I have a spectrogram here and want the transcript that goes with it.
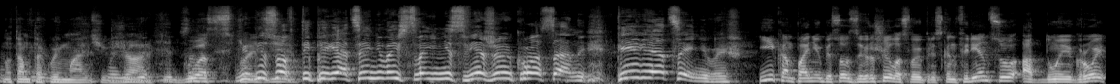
Но там такой мальчик жаркий. Господи. Ubisoft, ты переоцениваешь свои несвежие круассаны. Переоцениваешь. И компания Ubisoft завершила свою пресс-конференцию одной игрой,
